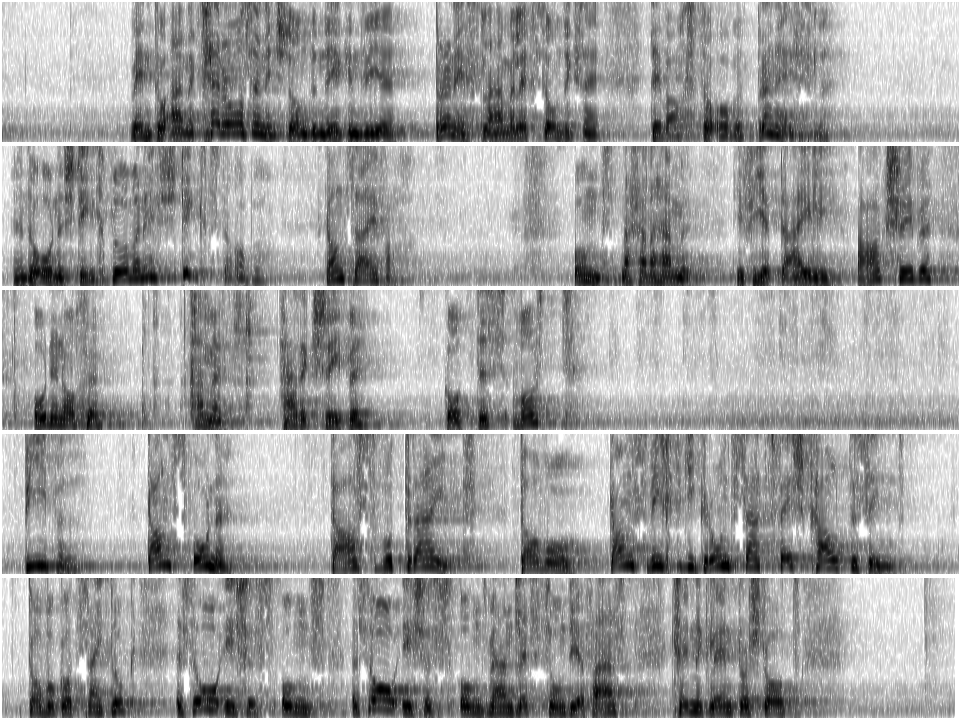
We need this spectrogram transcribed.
Wenn da einer keine Rosen ist, sondern irgendwie Brennnessel, haben wir letzte Sonntag gesagt, dann wächst da oben Brennnessel. Wenn da unten Stinkblumen ist, stinkt es da oben. Ganz einfach. Und nachher haben wir die vier Teile angeschrieben. Unten nachher haben wir hergeschrieben, Gottes Wort. Bibel. Ganz unten das, wo treibt, da wo ganz wichtige Grundsätze festgehalten sind. Da, wo Gott sagt, schau, so ist es und so ist es. Und wir haben letzte Sonntag einen Vers kennengelernt, da steht,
